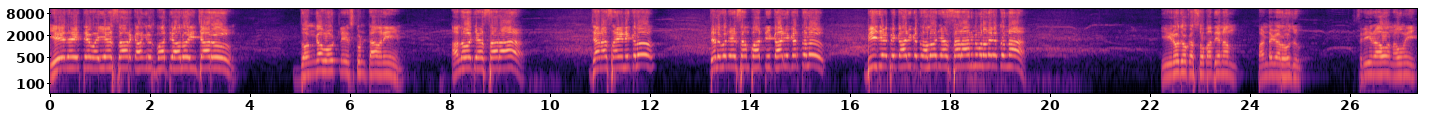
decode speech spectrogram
ఏదైతే వైఎస్ఆర్ కాంగ్రెస్ పార్టీ ఆలోచించారు దొంగ ఓట్లు వేసుకుంటామని. అలో చేస్తారా? జన సైనికులు తెలుగుదేశం పార్టీ కార్యకర్తలు బీజేపీ కార్యకర్తలు అలో చేస్తారా అని మిమ్మల్ని అడుగుతున్నా. ఈరోజు ఒక శుభదినం పండగ రోజు. శ్రీరామ నవమి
